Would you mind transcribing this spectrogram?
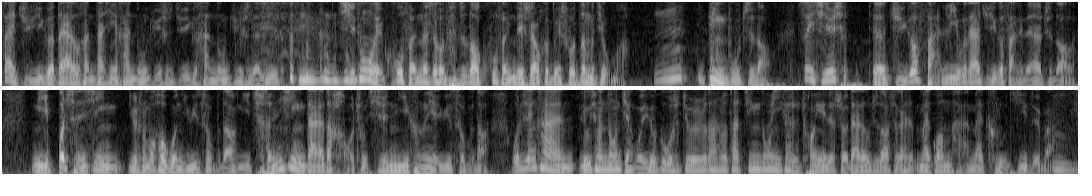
再举一个大家都很担心汉东局势，举一个汉东局势的例子。祁同伟哭坟的时候，他知道哭坟这事儿会被说这么久吗？嗯，并不知道。所以其实是呃，举个反例，我给大家举一个反例，大家知道了，你不诚信有什么后果，你预测不到；你诚信带来的好处，其实你可能也预测不到。我之前看刘强东讲过一个故事，就是说他说他京东一开始创业的时候，大家都知道是开始卖光盘、卖刻录机，对吧？嗯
